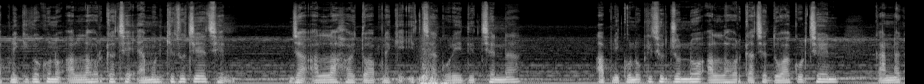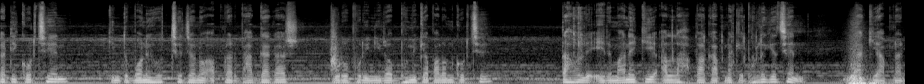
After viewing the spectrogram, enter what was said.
আপনি কি কখনো আল্লাহর কাছে এমন কিছু চেয়েছেন যা আল্লাহ হয়তো আপনাকে ইচ্ছা করেই দিচ্ছেন না? আপনি কোনো কিছুর জন্য আল্লাহর কাছে দোয়া করছেন, কান্নাকাটি করছেন, কিন্তু মনে হচ্ছে যেন আপনার ভাগ্যাকাশ পুরোপুরি নীরব ভূমিকা পালন করছে? তাহলে এর মানে কি আল্লাহ পাক আপনাকে ভুলে গেছেন, নাকি আপনার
